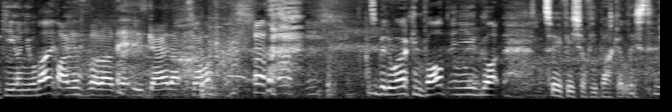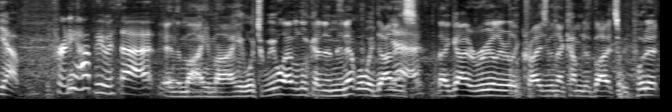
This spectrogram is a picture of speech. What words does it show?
decky on your boat. I just thought I'd let these go that time. There's a bit of work involved, and you've got two fish off your bucket list. Yep, pretty happy with that. And the mahi mahi, which we will have a look at in a minute. What we've done Yeah. is they go really, really crazy when they come to boats. We put it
